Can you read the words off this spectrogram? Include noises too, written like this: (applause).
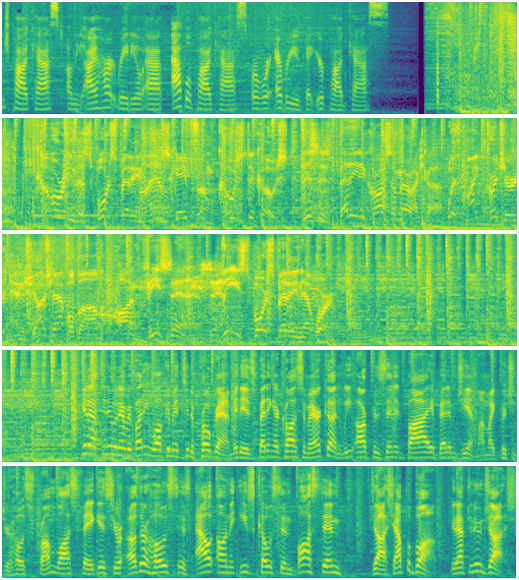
podcast on the iHeartRadio app, Apple Podcasts, or wherever you get your podcasts. Covering the sports betting landscape from coast to coast. This is Betting Across America with Mike Pritchard and Josh Appelbaum on VSIN, the Sports Betting Network. Good afternoon, everybody. Welcome into the program. It is Betting Across America, and we are presented by BetMGM. I'm Mike Pritchard, your host from Las Vegas. Your other host is out on the East Coast in Boston, Josh Appelbaum. Good afternoon, Josh.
